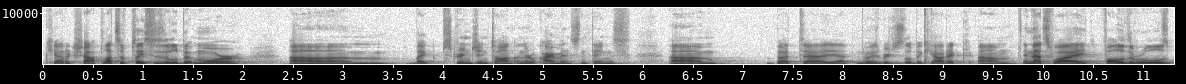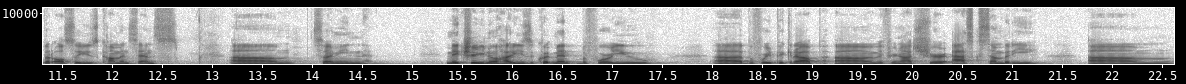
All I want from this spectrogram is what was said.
chaotic shop. Lots of places a little bit more um, like stringent on, on the requirements and things. Um, but uh, yeah, Noisebridge is a little bit chaotic. Um, and that's why follow the rules, but also use common sense. Um, so, I mean, make sure you know how to use equipment before you, uh, before you pick it up. Um, if you're not sure, ask somebody. Um,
